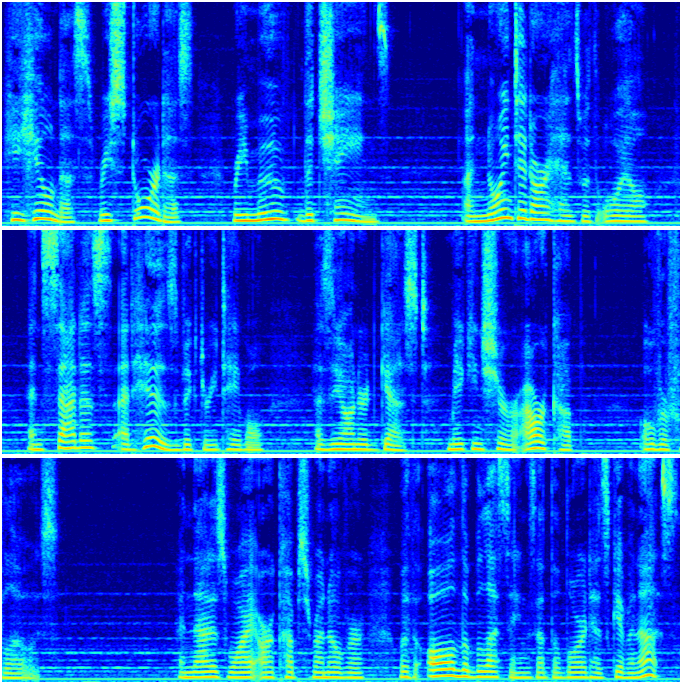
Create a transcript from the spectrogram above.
He healed us, restored us, removed the chains, anointed our heads with oil, and sat us at His victory table as the honored guest, making sure our cup overflows. And that is why our cups run over with all the blessings that the Lord has given us.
